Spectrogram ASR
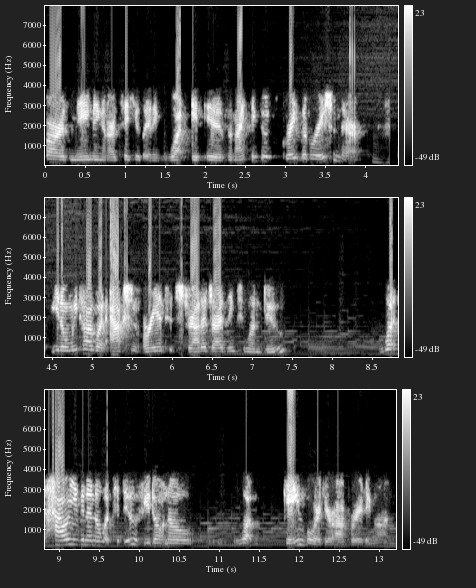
far as naming and articulating what it is. And I think there's great liberation there. Mm-hmm. You know, when we talk about action oriented strategizing to undo, what, how are you going to know what to do if you don't know what game board you're operating on?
